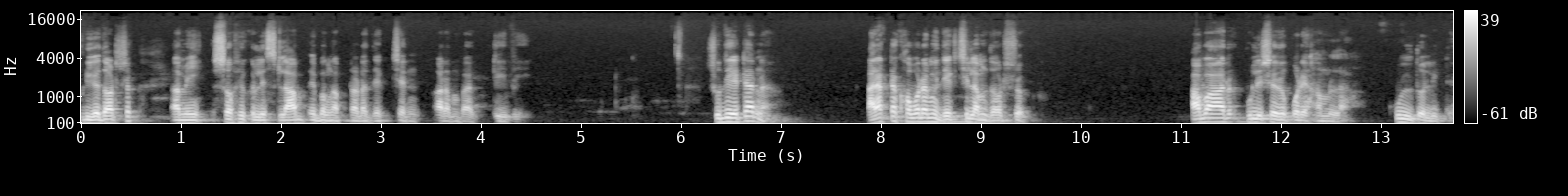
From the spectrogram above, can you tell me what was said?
প্রিয় দর্শক, আমি শফিকুল ইসলাম এবং আপনারা দেখছেন আরামবাগ টিভি। শুধু এটা না আর একটা খবর আমি দেখছিলাম দর্শক, আবার পুলিশের উপরে হামলা, কুলতলিতে।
